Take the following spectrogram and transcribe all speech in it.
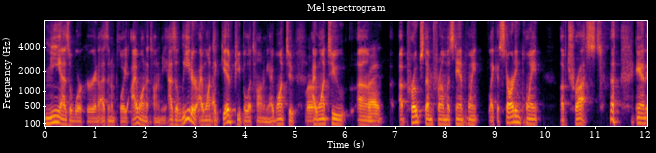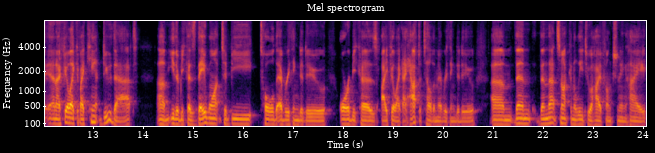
me as a worker and as an employee i want autonomy as a leader i want to give people autonomy i want to right. i want to um, right. approach them from a standpoint like a starting point of trust and and i feel like if i can't do that um, either because they want to be told everything to do or because I feel like I have to tell them everything to do, um, then then that's not going to lead to a high functioning, high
